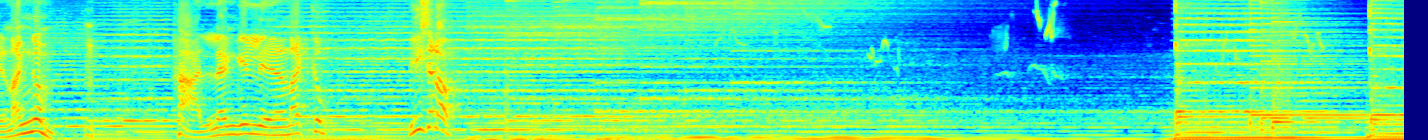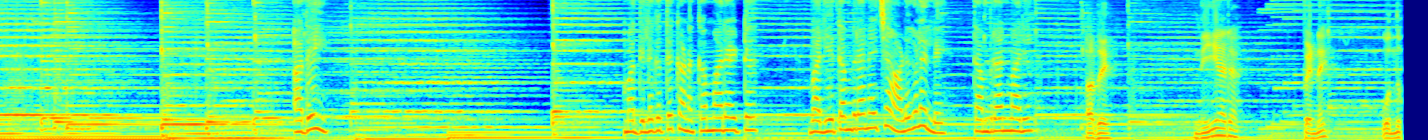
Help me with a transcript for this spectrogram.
ഇണങ്ങും. അല്ലെങ്കിൽ ഇണക്കും. ഈശ്വരോ? അതെ മതിലകത്തെ കണക്കന്മാരായിട്ട് വലിയ തമ്പുരാൻ അയച്ച ആളുകളല്ലേ തമ്പുരാന്മാര്? അതെ. നീ ആരാ? പെണ്ണെ ഒന്ന്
